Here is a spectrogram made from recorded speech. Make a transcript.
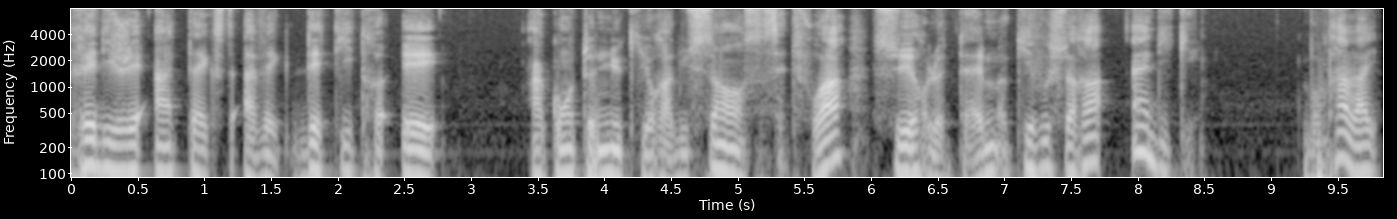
rédiger un texte avec des titres et un contenu qui aura du sens cette fois sur le thème qui vous sera indiqué. Bon travail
